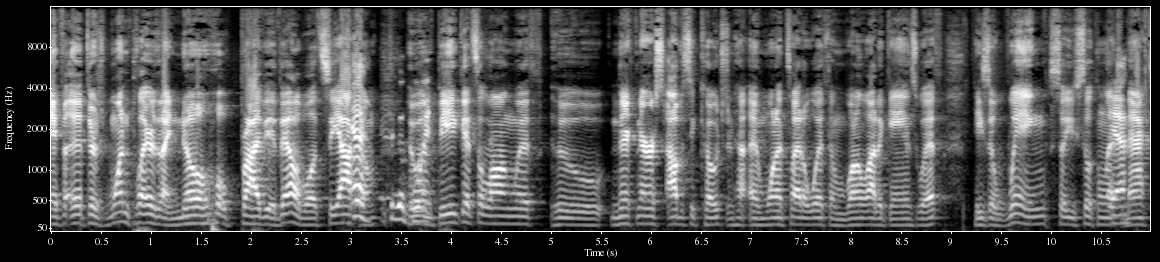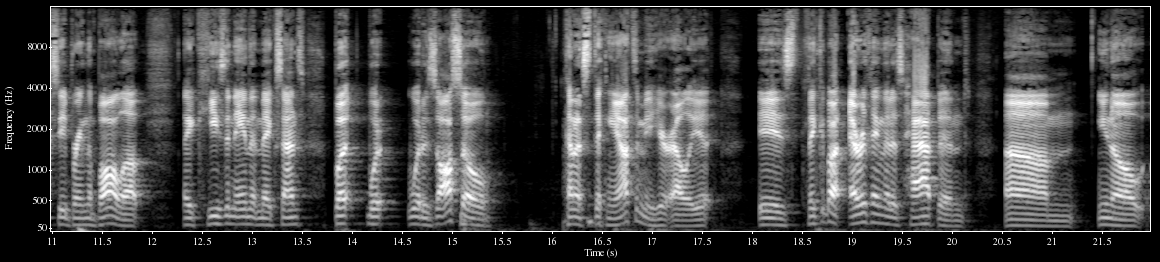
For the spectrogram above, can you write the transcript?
if, if there's one player that I know will probably be available, it's Siakam, yeah, who Embiid gets along with, who Nick Nurse obviously coached and, and, won a title with, and won a lot of games with. He's a wing, so you still can let yeah. Maxey bring the ball up. Like he's a name that makes sense. But what what is also kind of sticking out to me here, Eliot, is think about everything that has happened. Um, you know,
